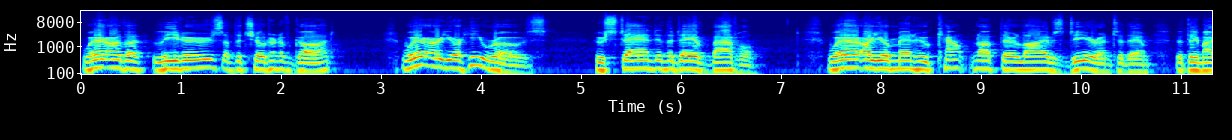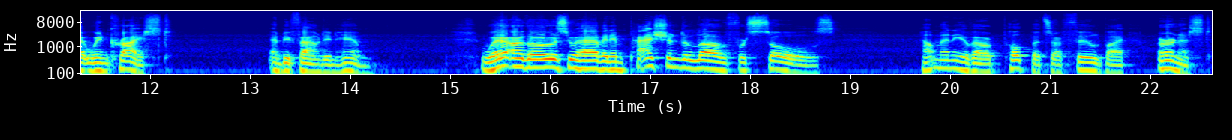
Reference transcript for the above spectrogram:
Where are the leaders of the children of God? Where are your heroes who stand in the day of battle? Where are your men who count not their lives dear unto them that they might win Christ and be found in him? Where are those who have an impassioned love for souls? How many of our pulpits are filled by earnest,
